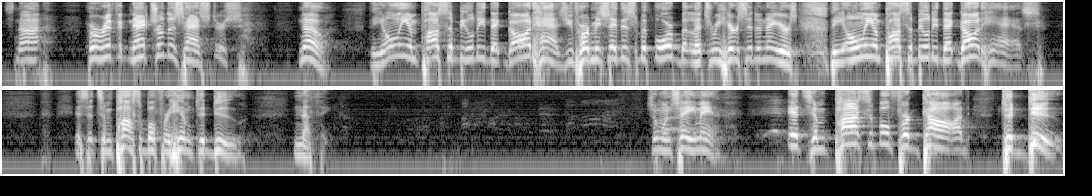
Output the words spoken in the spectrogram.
It's not horrific natural disasters. No. The only impossibility that God has, you've heard me say this before, but let's rehearse it in our ears. The only impossibility that God has is it's impossible for Him to do nothing. Someone say amen. It's impossible for God to do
